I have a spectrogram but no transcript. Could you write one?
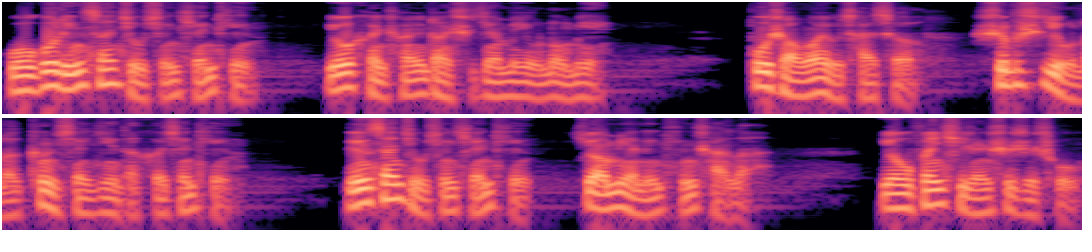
我国零三九型潜艇有很长一段时间没有露面，不少网友猜测是不是有了更先进的核潜艇，零三九型潜艇就要面临停产了。有分析人士指出，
